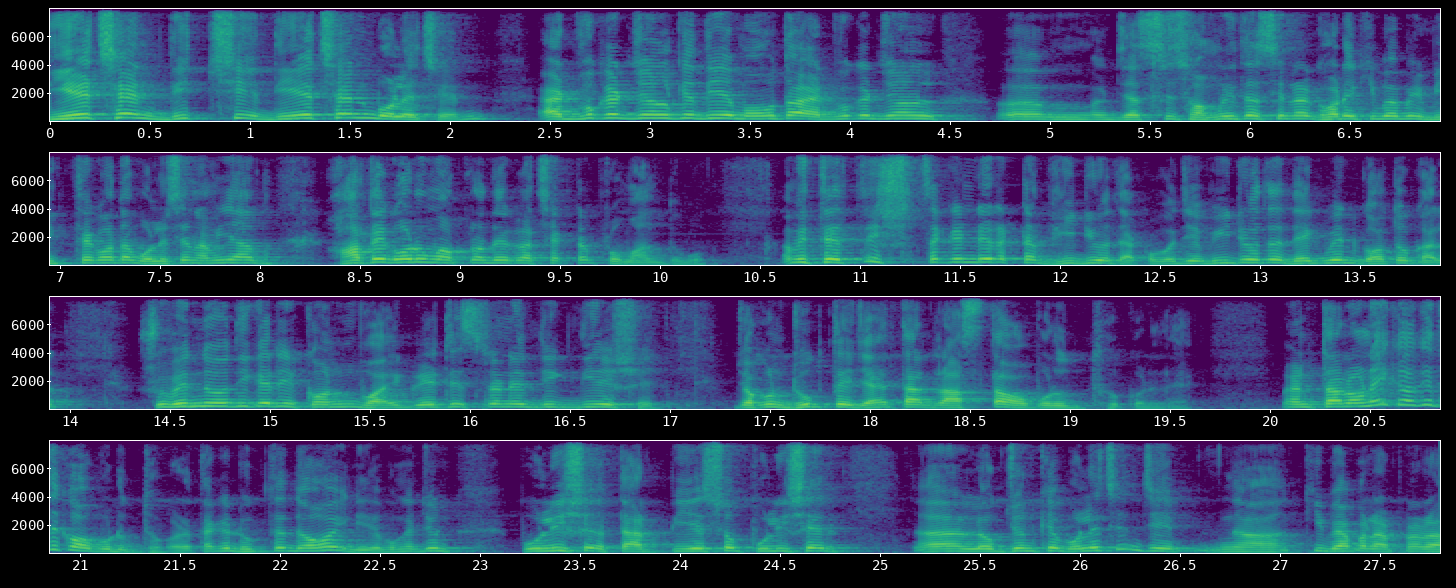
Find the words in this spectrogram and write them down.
দিয়েছেন, দিচ্ছি, দিয়েছেন বলেছেন অ্যাডভোকেট জেনারেলকে দিয়ে Mamata advocate general justice Amrita সিনহার ঘরে কীভাবে মিথ্যে কথা বলেছেন, আমি হাতে গরম আপনাদের কাছে একটা প্রমাণ দেবো। আমি তেত্রিশ সেকেন্ডের একটা ভিডিও দেখাবো, যে ভিডিওতে দেখবেন গতকাল শুভেন্দু অধিকারীর কনভয় গ্রেট ইস্টার্নের দিক দিয়ে এসে যখন ঢুকতে যায়, তার রাস্তা অবরুদ্ধ করে দেয়। মানে তার অনেক আগে থেকে অবরুদ্ধ করে, তাকে ঢুকতে দেওয়া হয়নি এবং একজন পুলিশ, তার পিএসও পুলিশের লোকজনকে বলেছেন যে কি ব্যাপার, আপনারা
